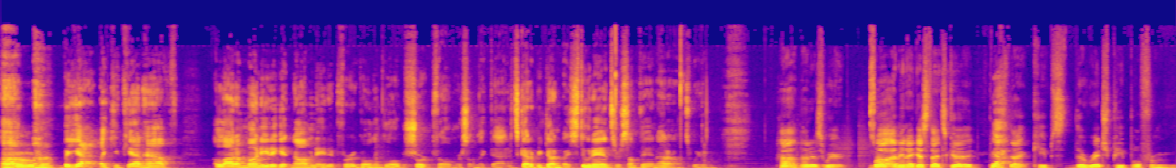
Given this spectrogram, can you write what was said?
Um, oh, okay. But yeah, like you can't have a lot of money to get nominated for a Golden Globe short film or something like that. It's got to be done by students or something. I don't know. It's weird. Huh, that is weird. Well, I mean, I guess that's good because Yeah. that keeps the rich people from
